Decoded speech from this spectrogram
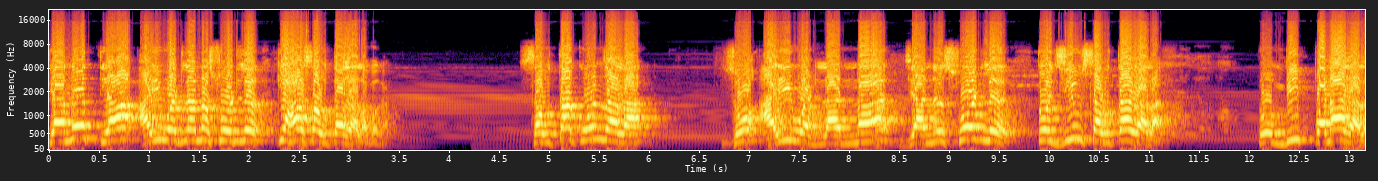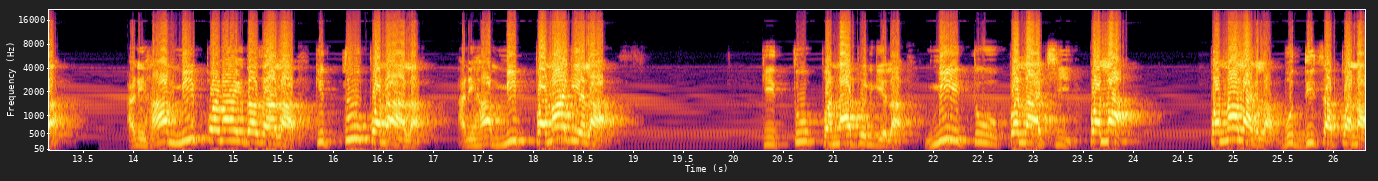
त्यानं त्या आई वडिलांना सोडलं की हा सवता झाला बघा. सवता कोण झाला? जो आई वडिलांना ज्यानं सोडलं तो जीव सवता झाला. तो मी पणा झाला. आणि हा मीपणा एकदा झाला की तू पणा आला. आणि हा मी पणा गेला की तू पणा पण गेला. मी तू पणाची पणा. पणा लागला बुद्धीचा पणा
